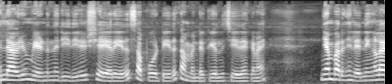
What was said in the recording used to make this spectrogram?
എല്ലാവരും വേണ്ടുന്ന രീതിയിൽ ഷെയർ ചെയ്ത് സപ്പോർട്ട് ചെയ്ത് കമന്റൊക്കെ ഒന്ന് ചെയ്തേക്കണേ. ഞാൻ പറഞ്ഞില്ലേ നിങ്ങളെ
